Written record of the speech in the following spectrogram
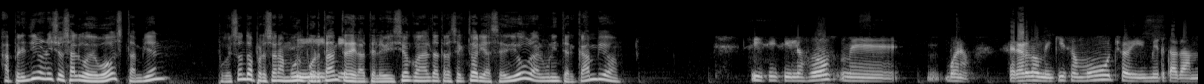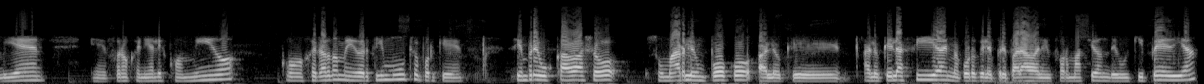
aprendieron ellos algo de vos también? Porque son dos personas muy importantes de la televisión con alta trayectoria. ¿Se dio algún intercambio? Sí, sí, sí, los dos me... Bueno, Gerardo me quiso mucho y Mirta también, eh, fueron geniales conmigo. Con Gerardo me divertí mucho porque siempre buscaba yo sumarle un poco a lo que a lo que él hacía y me acuerdo que le preparaba la información de Wikipedia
